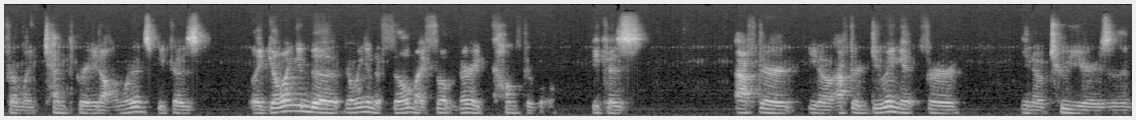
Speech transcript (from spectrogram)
from like tenth grade onwards because like going into going into film i felt very comfortable because after you know after doing it for you know two years and then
